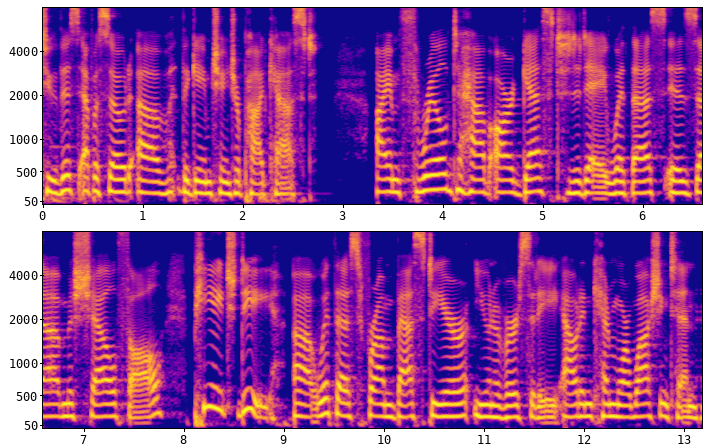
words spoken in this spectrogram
to this episode of the Game Changer podcast. I am thrilled to have our guest today with us is uh, Michelle Thall, PhD, uh, with us from Bastyr University out in Kenmore, Washington.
